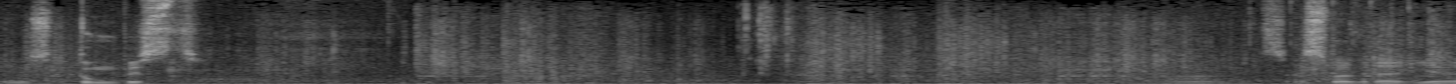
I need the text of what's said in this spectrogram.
Wenn du dumm bist. Erstmal wieder hier.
